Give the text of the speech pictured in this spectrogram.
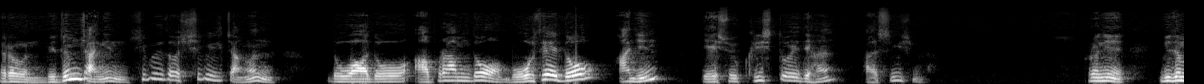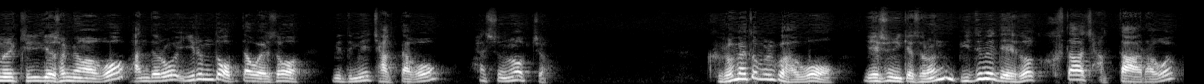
여러분 믿음장인 히브리서 11장은 노아도 아브라함도 모세도 아닌 예수 그리스도에 대한 말씀이십니다. 그러니 믿음을 길게 설명하고 반대로 이름도 없다고 해서 믿음이 작다고 할 수는 없죠. 그럼에도 불구하고 예수님께서는 믿음에 대해서 크다 작다라고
